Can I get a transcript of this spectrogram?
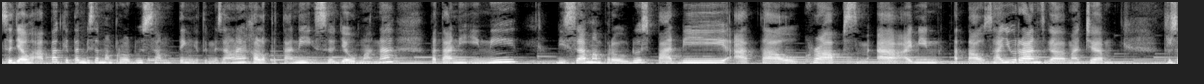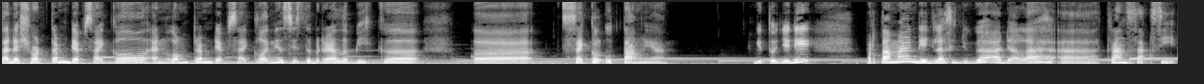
sejauh apa kita bisa memproduksi something gitu. Misalnya kalau petani sejauh mana petani ini bisa memproduksi padi atau crops, uh, I mean atau sayuran segala macam. Terus ada short term debt cycle and long term debt cycle. Ini sih sebenarnya lebih ke uh, cycle utang ya gitu. Jadi pertama yang dia jelasin juga adalah uh, transaksi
